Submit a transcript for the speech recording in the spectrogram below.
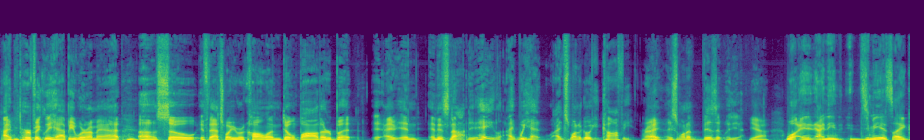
I'm perfectly happy where I'm at. Uh, so if that's why you were calling, don't bother. But I, and and it's not. Hey, I, we had. I just want to go get coffee. Right. Right. I just want to visit with you. Yeah. Well, and I mean, to me, it's like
